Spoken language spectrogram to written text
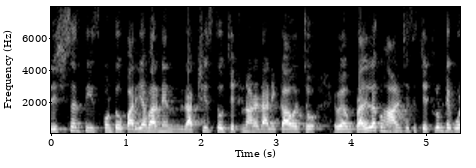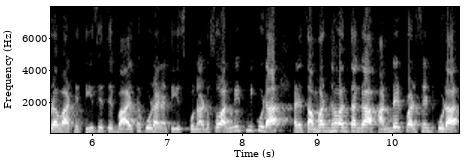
డెసిషన్స్ తీసుకుంటూ పర్యావరణాన్ని రక్షిస్తూ చెట్లు నాటడానికి కావచ్చు ప్రజలకు హాని చేసే చెట్లు ఉంటే కూడా వాటిని తీసేసే బాధ్యత కూడా ఆయన తీసుకున్నాడు. సో అన్నిటిని కూడా ఆయన సమర్థవంతంగా హండ్రెడ్ పర్సెంట్ కూడా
